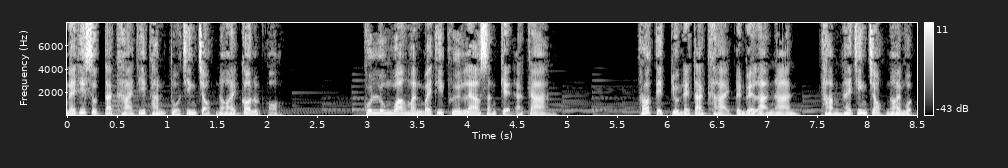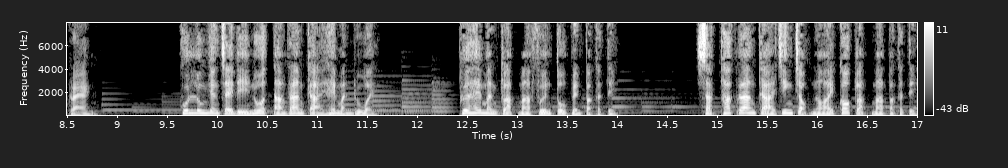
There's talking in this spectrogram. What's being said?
ในที่สุดตาข่ายที่พันตัวจิ้งจอกน้อยก็หลุดออก คุณลุงวางมันไว้ที่พื้นแล้วสังเกตอาการ เพราะติดอยู่ในตาข่ายเป็นเวลานานทำให้จิ้งจอกน้อยหมดแรง คุณลุงยังใจดีนวดตามร่างกายให้มันด้วย เพื่อให้มันกลับมาฟื้นตัวเป็นปกติ สักพักร่างกายจิ้งจอกน้อยก็กลับมาปกติ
